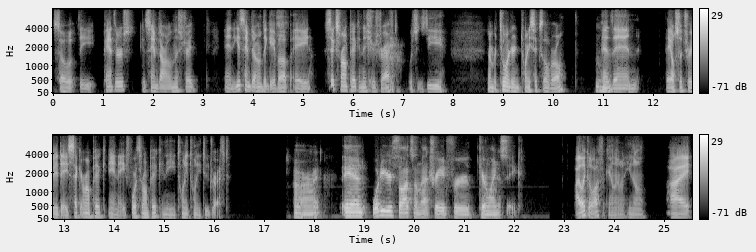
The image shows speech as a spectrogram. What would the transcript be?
So the Panthers get Sam Darnold in this trade, and to get Sam Darnold, they gave up a sixth round pick in this year's draft, which is the number 226 overall, Mm-hmm. and then they also traded a second round pick and a fourth round pick in the 2022 draft. All right. And what are your thoughts on that trade for Carolina's sake? I like it a lot for Carolina. You know, I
